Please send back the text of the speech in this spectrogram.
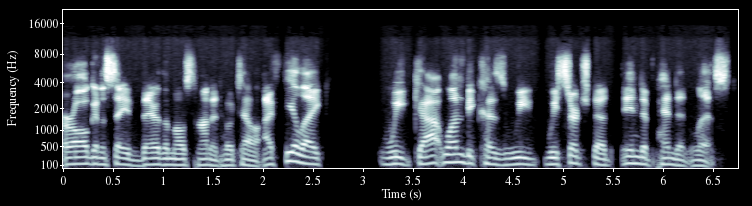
are all going to say they're the most haunted hotel i feel like we got one because we we searched an independent list we didn't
